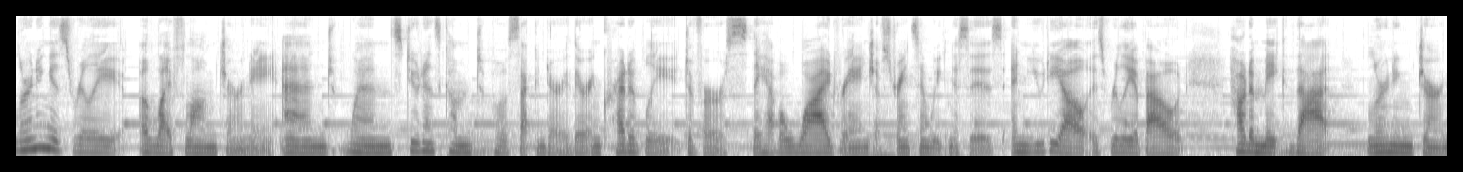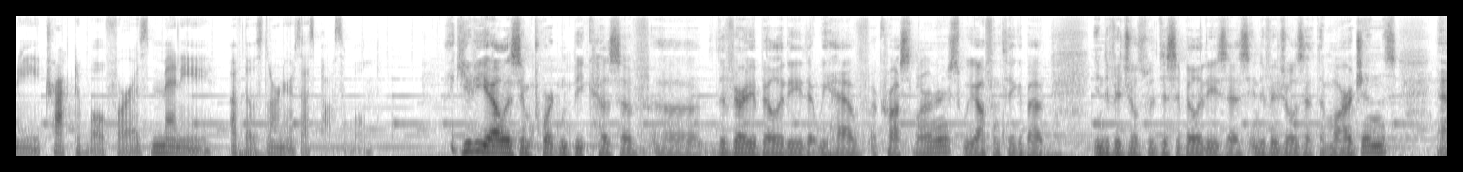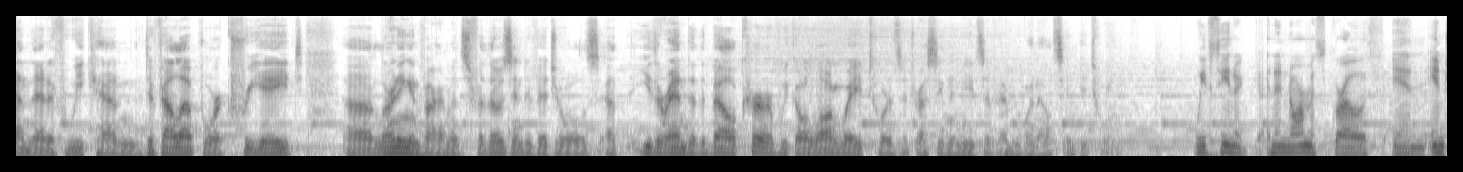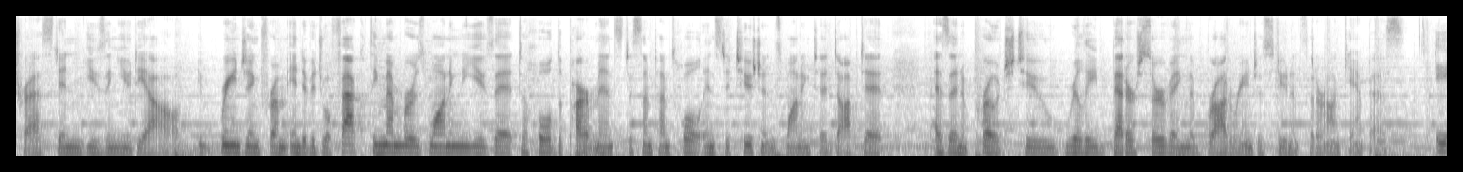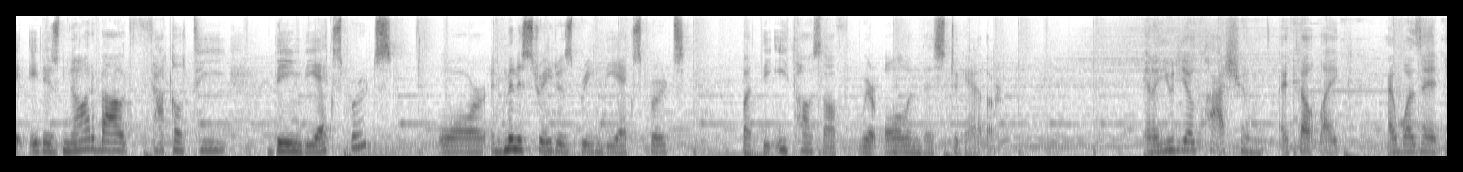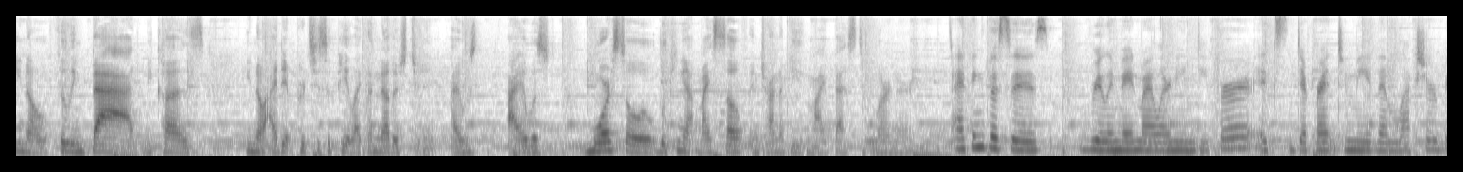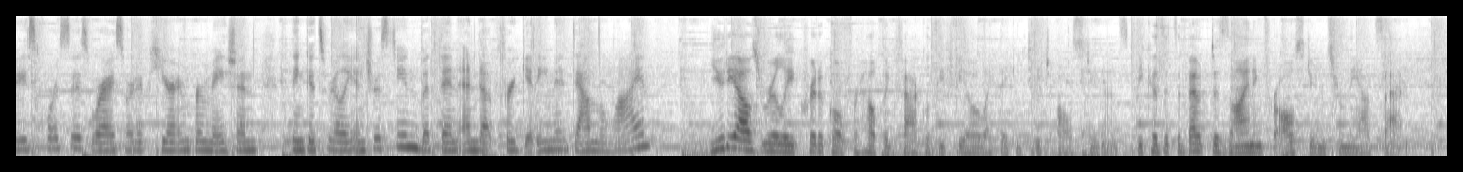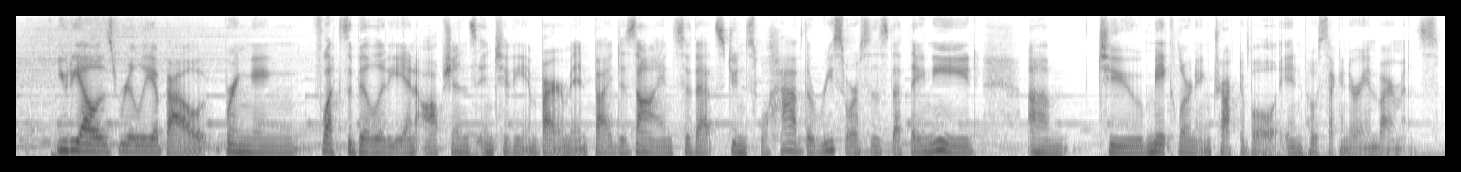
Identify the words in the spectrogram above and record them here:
Learning is really a lifelong journey, and when students come to post secondary, they're incredibly diverse. They have a wide range of strengths and weaknesses, and UDL is really about how to make that learning journey tractable for as many of those learners as possible. I think UDL is important because of uh, the variability that we have across learners. We often think about individuals with disabilities as individuals at the margins, and that if we can develop or create uh, learning environments for those individuals at either end of the bell curve, we go a long way towards addressing the needs of everyone else in between. We've seen a, an enormous growth in interest in using UDL, ranging from individual faculty members wanting to use it to whole departments to sometimes whole institutions wanting to adopt it as an approach to really better serving the broad range of students that are on campus. it, it is not about faculty being the experts or administrators being the experts, but the ethos of we're all in this together. In a UDL classroom, I felt like I wasn't, you know, feeling bad because, you know, I didn't participate like another student. I was I was more so looking at myself and trying to be my best learner. I think this has really made my learning deeper. It's different to me than lecture-based courses where I sort of hear information, think it's really interesting, but then end up forgetting it down the line. UDL is really critical for helping faculty feel like they can teach all students because it's about designing for all students from the outset. UDL is really about bringing flexibility and options into the environment by design so that students will have the resources that they need um, to make learning tractable in post secondary environments.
